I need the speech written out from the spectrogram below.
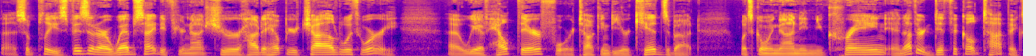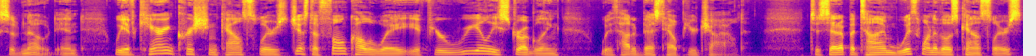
Uh, so please visit our website if you're not sure how to help your child with worry. Uh, we have help there for talking to your kids about what's going on in Ukraine and other difficult topics of note. And we have caring Christian counselors just a phone call away if you're really struggling with how to best help your child. To set up a time with one of those counselors,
